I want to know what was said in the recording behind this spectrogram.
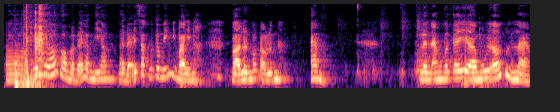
À, cái miếng ớt không? Là để làm gì không? Là để sắc mấy cái miếng như vậy nè. Và linh bắt đầu linh ăn lên ăn với cái ờ, muối ớt linh làm.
